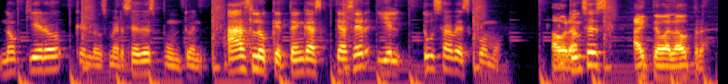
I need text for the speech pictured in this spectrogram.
no quiero que los Mercedes puntúen. Haz lo que tengas que hacer y el tú sabes cómo. Ahora, Entonces, ahí te va la otra.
